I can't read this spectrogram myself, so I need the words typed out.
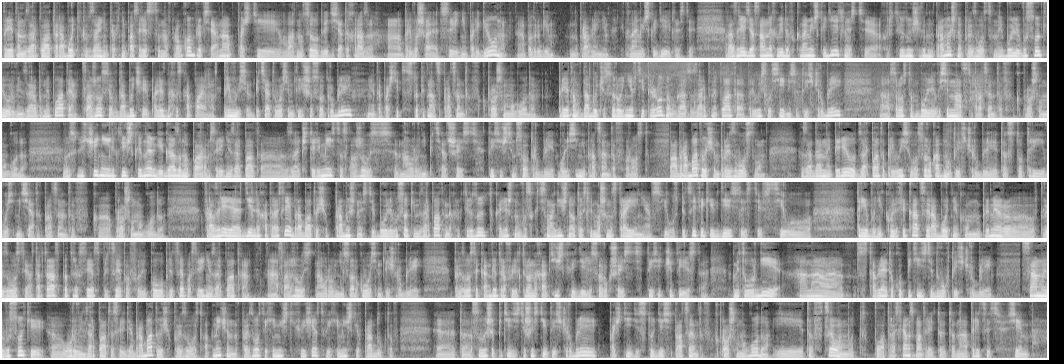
При этом зарплата работников, занятых непосредственно в промкомплексе, она почти в 1,2 раза э, превышает среднюю по региону, э, по другим направлениям экономической деятельности. В разрезе основных видов экономической деятельности, характеризующих именно промышленное производство, наиболее высокий уровень заработной платы сложился в добыче полезных ископаемых, превысив 58 600 рублей, это почти 115% к прошлому году. При этом в добыче сырой нефти и природного газа заработная плата превысила 70 тысяч рублей а, с ростом более 18% к прошлому году. В обеспечении электрической энергии газом и паром средняя зарплата за 4 месяца сложилась на уровне 56 700 рублей, более 7% рост. По обрабатывающим производствам за данный период зарплата превысила 41 тысячу рублей, это 103,8% к прошлому году. В разрезе отдельных отраслей обрабатывающей промышленности более высокими зарплатами характеризуют, конечно, высокотехнологичные отрасли машиностроения в силу специфики их деятельности, в силу требований к квалификации работникам. Например, э, в производстве автотранспортных средств, прицепов и полуприцепов средняя зарплата а, сложилась на уровне 48 тысяч рублей. В производстве компьютеров, электронных и оптических изделий 46 400. В металлургии она составляет около 52 тысяч рублей. Самый высокий э, уровень зарплаты среди обрабатывающих производств отмечен в производстве химических веществ и химических продуктов. Это свыше 56 тысяч рублей, почти 110% к прошлому году. И это в целом вот по отраслям смотреть, то это на 37 а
